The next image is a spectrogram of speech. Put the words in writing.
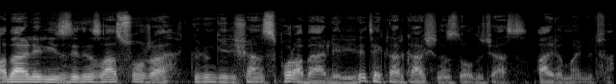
Haberleri izlediniz az sonra günün gelişen spor haberleriyle tekrar karşınızda olacağız. Ayrılmayın lütfen.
